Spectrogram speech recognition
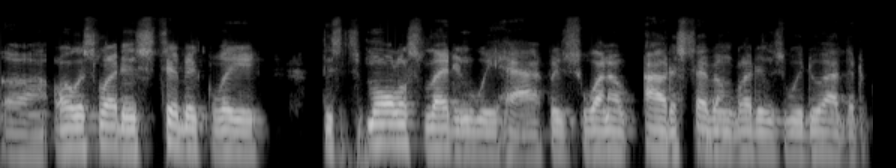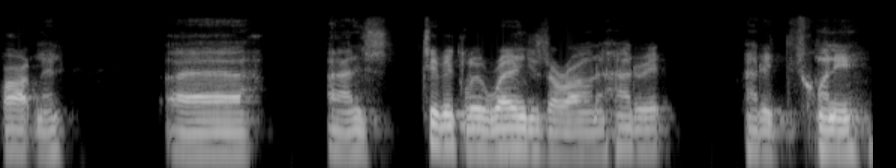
Uh, August letting is typically the smallest letting we have. It's one of out of seven lettings we do at the department. And it's typically ranges around 100, 120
